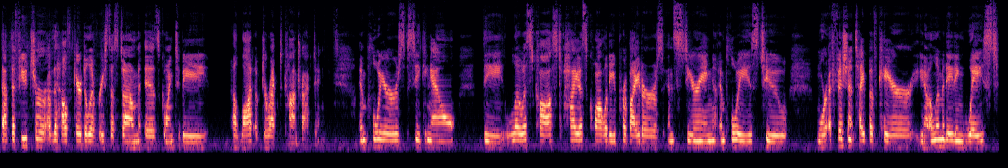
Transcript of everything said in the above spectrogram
that the future of the healthcare delivery system is going to be a lot of direct contracting. Employers seeking out the lowest cost, highest quality providers and steering employees to more efficient type of care, you know, eliminating waste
